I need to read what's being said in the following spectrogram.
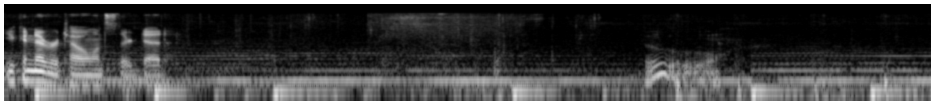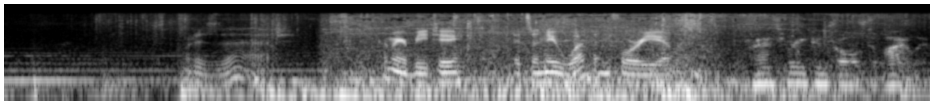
You can never tell once they're dead. Ooh. What is that? Come here, BT. It's a new weapon for you. Transferring controls to pilot.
